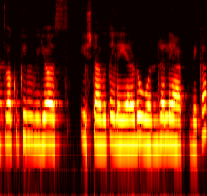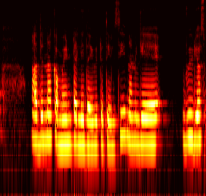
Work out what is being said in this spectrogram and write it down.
ಅಥವಾ ಕುಕ್ಕಿಂಗ್ ವೀಡಿಯೋಸ್ ಇಷ್ಟ ಆಗುತ್ತಾ? ಇಲ್ಲ, ಎರಡೂ ಒಂದರಲ್ಲೇ ಹಾಕಬೇಕಾ? ಅದನ್ನು ಕಮೆಂಟಲ್ಲಿ ದಯವಿಟ್ಟು ತಿಳಿಸಿ. ನನಗೆ ವಿಡಿಯೋಸ್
